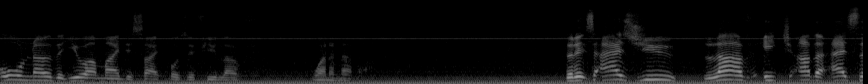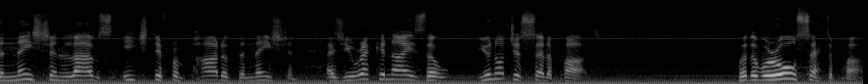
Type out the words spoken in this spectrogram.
all know that you are my disciples if you love one another. That it's as you love each other, as the nation loves each different part of the nation, as you recognize that you're not just set apart, but that we're all set apart,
